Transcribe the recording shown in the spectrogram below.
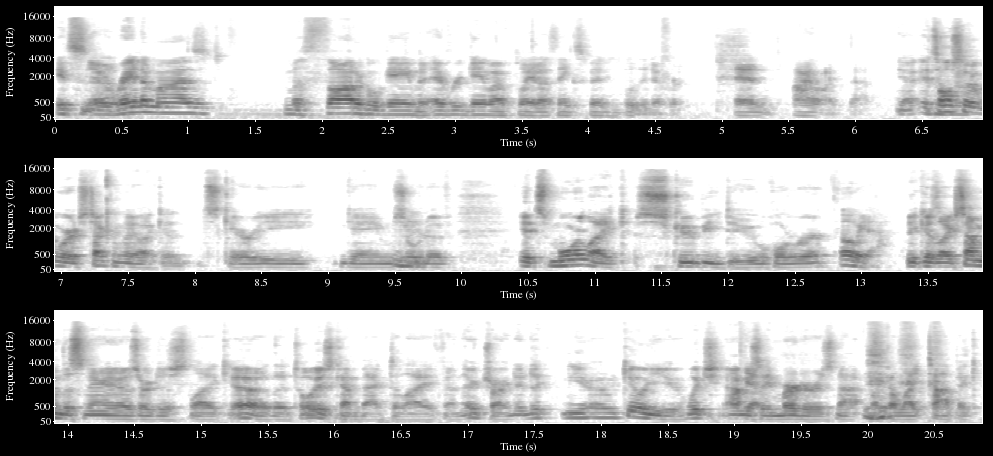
It's Yeah. a randomized, methodical game, and every game I've played, I think, has been completely different, and I like that. Yeah, it's also where it's technically like a scary game, sort of. It's more like Scooby Doo horror Oh yeah, because like some of the scenarios are just like, oh, the toys come back to life and they're trying to you know kill you, which obviously murder is not like a light topic,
